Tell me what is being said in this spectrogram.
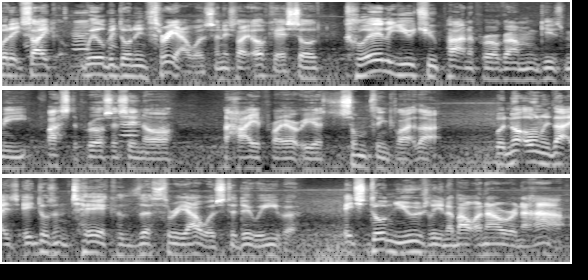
but it's like we'll be done in three hours and it's like okay so clearly youtube partner program gives me faster processing or a higher priority or something like that. But not only that is it doesn't take the three hours to do either. It's done usually in about an hour and a half.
